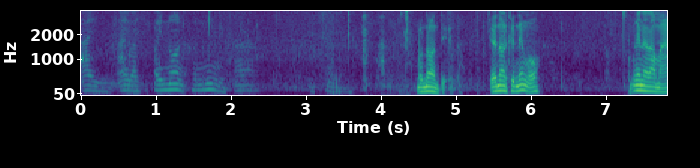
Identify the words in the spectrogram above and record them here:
ไอ้ไอ้ว่าสิไปนอนคืนนึงอ่าบนนอนติเดี๋ยวนอนคืนนึงโอ้เมื่อนั้นเรามา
